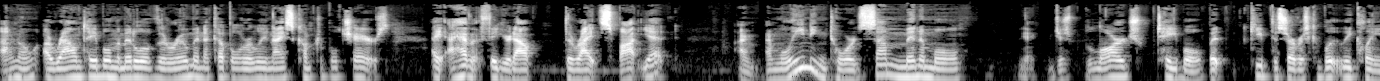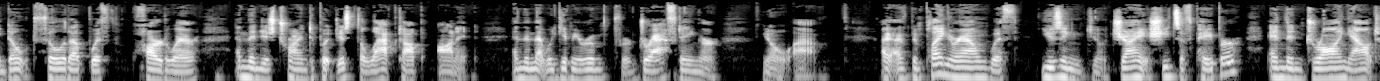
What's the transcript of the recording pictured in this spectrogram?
I don't know a round table in the middle of the room and a couple really nice comfortable chairs? I, I haven't figured out the right spot yet. I'm I'm leaning towards some minimal, just large table, but keep the surface completely clean. Don't fill it up with hardware, and then just trying to put just the laptop on it, and then that would give me room for drafting or, you know, um, I, I've been playing around with using you know giant sheets of paper and then drawing out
